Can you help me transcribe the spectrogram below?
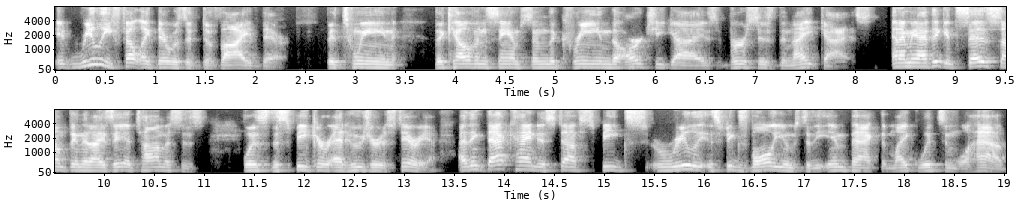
it really felt like there was a divide there between the Kelvin Sampson, the Crean, the Archie guys versus the Knight guys. And I mean, I think it says something that Isiah Thomas is was the speaker at Hoosier Hysteria. I think that kind of stuff speaks really speaks volumes to the impact that Mike Woodson will have.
